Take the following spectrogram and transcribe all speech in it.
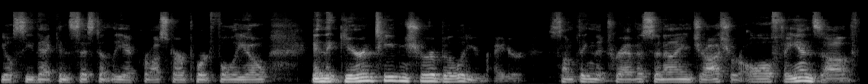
You'll see that consistently across our portfolio. And the guaranteed insurability rider something that Travis and I and Josh are all fans of.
